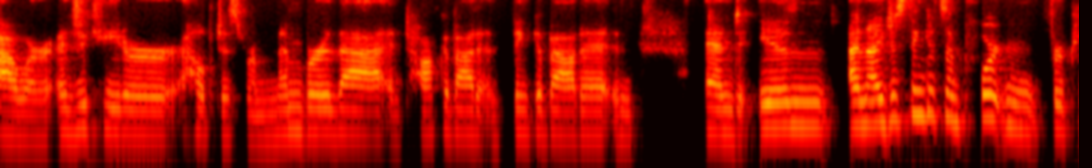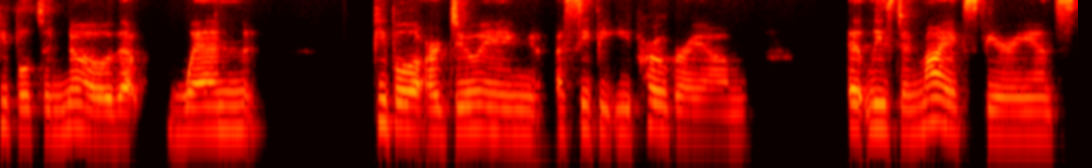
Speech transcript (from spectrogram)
our educator helped us remember that and talk about it and think about it and and in and i just think it's important for people to know that when people are doing a cpe program at least in my experience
